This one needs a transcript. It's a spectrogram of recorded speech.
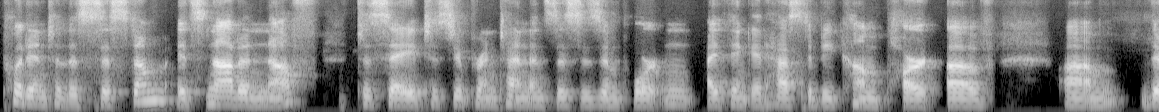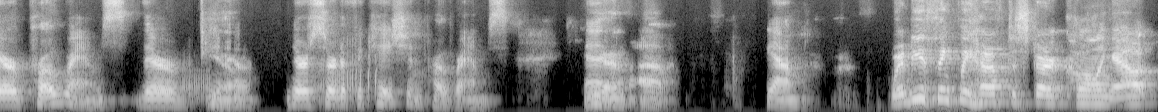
put into the system. It's not enough to say to superintendents, this is important. I think it has to become part of um, their programs, their, you yeah. know, their certification programs. And yeah. Uh, yeah. When do you think we have to start calling out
